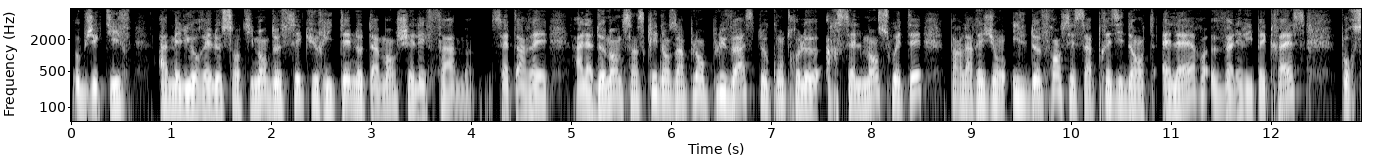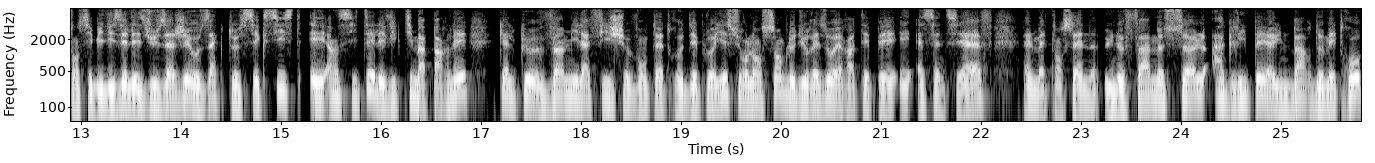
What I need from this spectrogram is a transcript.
Objectif, améliorer le sentiment de sécurité, notamment chez les femmes. Cet arrêt à la demande s'inscrit dans un plan plus vaste contre le harcèlement souhaité par la région Île-de-France et sa présidente LR, Valérie Pécresse, pour sensibiliser les usagers aux actes sexistes et inciter les victimes à parler. Quelques 20 000 affiches vont être déployées sur l'ensemble du réseau RATP et SNCF. Elles mettent en scène une femme seule, agrippée à une barre de métro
